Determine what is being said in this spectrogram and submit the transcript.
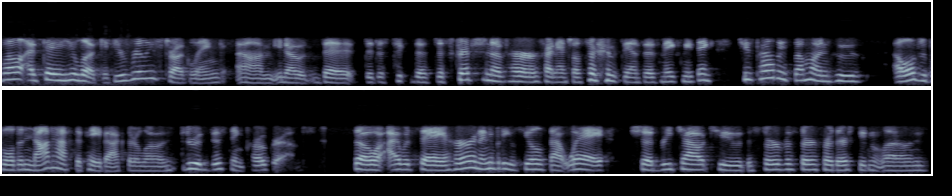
Well, I'd say, hey, look, if you're really struggling, um, you know, the, the the description of her financial circumstances makes me think she's probably someone who's eligible to not have to pay back their loans through existing programs. So I would say her and anybody who feels that way should reach out to the servicer for their student loans,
